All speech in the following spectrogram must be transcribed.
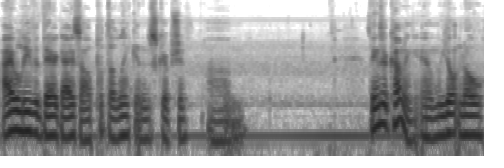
I will leave it there, guys. I'll put the link in the description. Um, things are coming, and we don't know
